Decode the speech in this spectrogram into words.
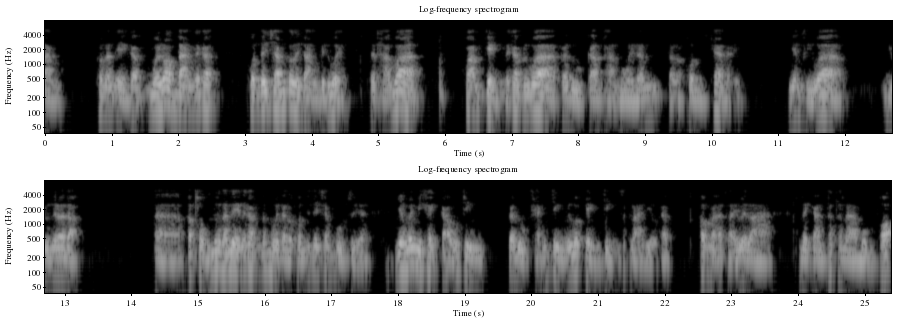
ดัง เท่านั้นเองครับ มวยรอบดังนะครับ คนได้แชมป์ก็เลยดังไปด้วย แต่ถามว่าความเก่งนะครับ หรือว่ากระดูกการผ่านมวยนั้น แต่ละคนแค่ไหน ยังถือว่าอยู่ในระดับปฐมเท่านั้นเองนะครับนักมวยแต่ละคนที่ได้แชมป์ปูนเสือ ยังไม่มีใครเก๋าจริง กระดูกแข็งจริง หรือว่าเก่งจริงสักรายเดียวครับ ต้องมาอาศัยเวลาในการพัฒนาบ่มเพาะ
